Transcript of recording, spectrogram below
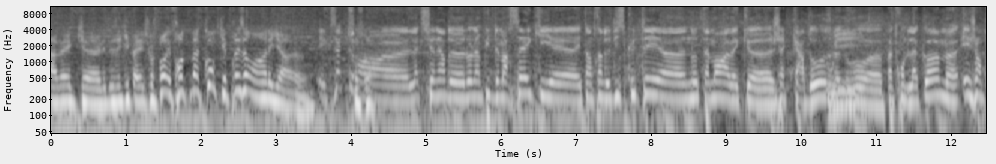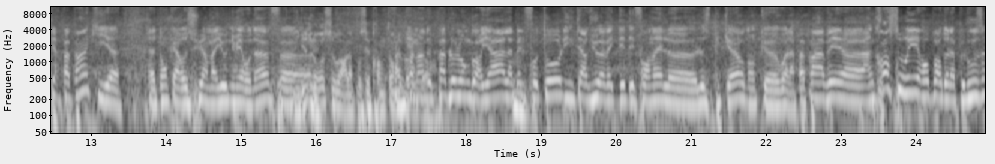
avec euh, les deux équipes à l'échauffement et Franck McCourt qui est présent, hein, les gars. Exactement. euh, L'actionnaire de l'Olympique de Marseille qui euh, est en train de discuter euh, notamment avec euh, Jacques Cardoz, le nouveau euh, patron de la com, euh, et Jean-Pierre Papin qui euh, euh, donc a reçu un maillot numéro 9. euh, Il vient de le recevoir là pour ses 30 ans de mains de. Pablo Longoria, la belle photo, l'interview avec Dédé Fournel, euh, le speaker. Donc euh, voilà, Papin avait euh, un grand sourire au bord de la pelouse.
